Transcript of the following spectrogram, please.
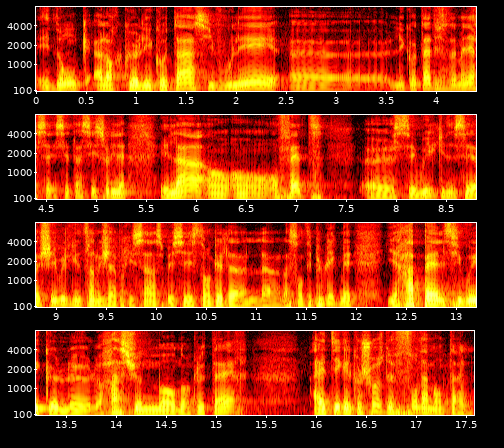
Et donc, alors que les quotas, si vous voulez, euh, les quotas, de certaine manière, c'est assez solidaire. Et là, en fait, euh, c'est chez Wilkinson que j'ai appris ça, un spécialiste anglais de la, santé publique, mais il rappelle, si vous voulez, que le, rationnement en Angleterre a été quelque chose de fondamental.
